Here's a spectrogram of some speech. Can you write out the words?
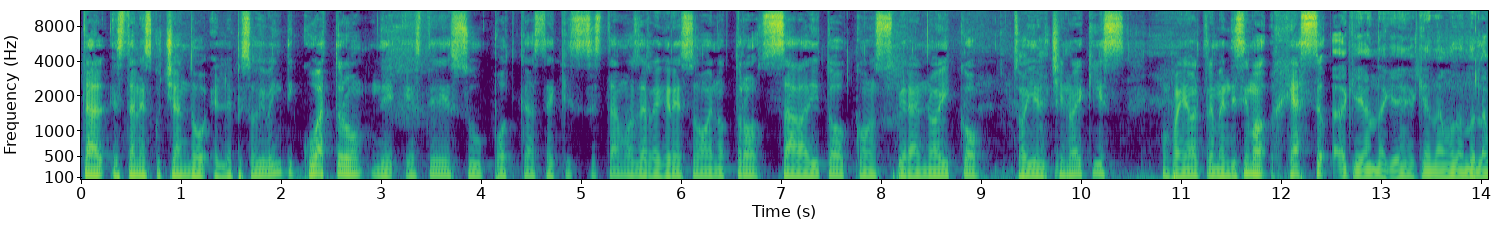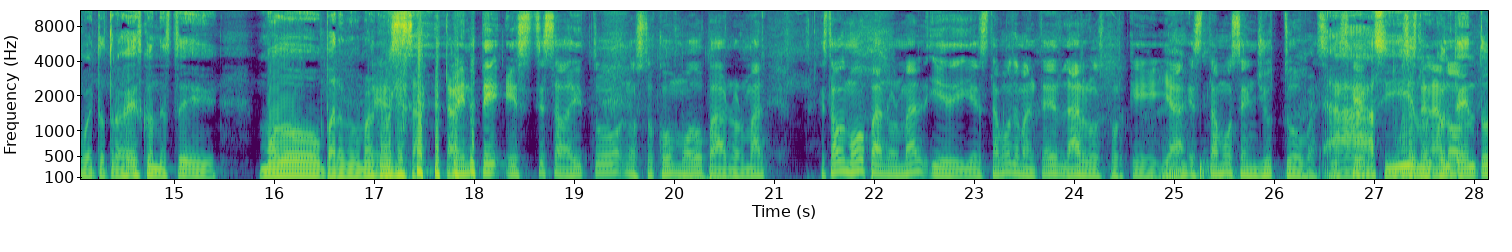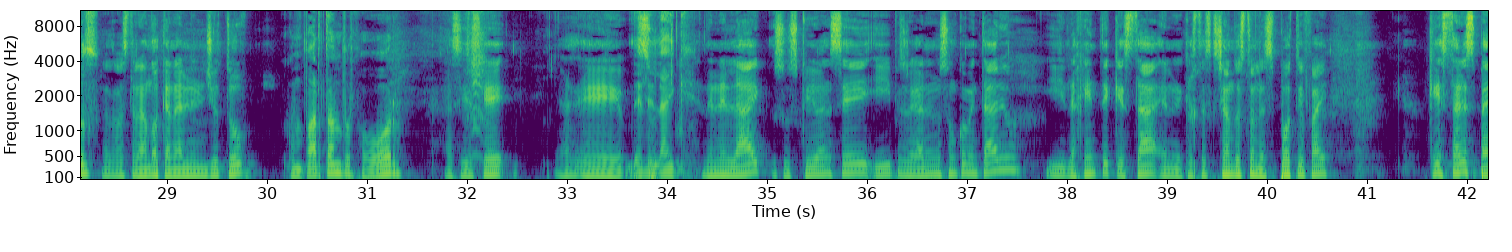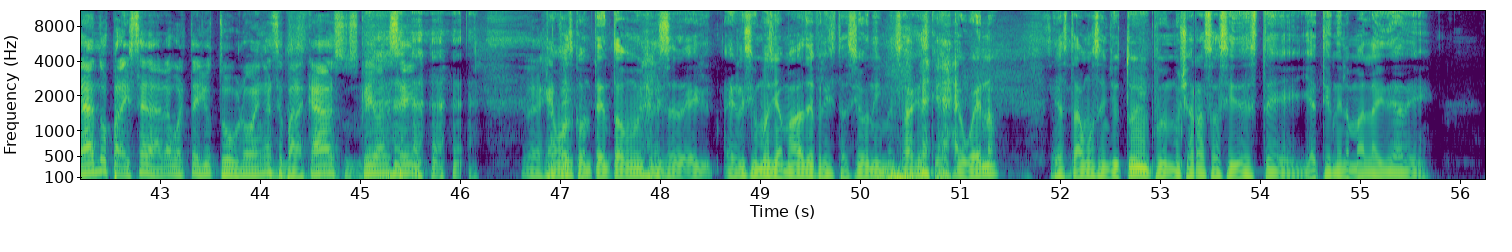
tal? Están escuchando el episodio 24 de este su podcast X. Estamos de regreso en otro sabadito conspiranoico. Soy el Chino X, acompañado del tremendísimo Jesús. Aquí anda, aquí, aquí andamos dando la vuelta otra vez con este modo paranormal. Exactamente, este sabadito nos tocó un modo paranormal. Estamos en modo paranormal y, y estamos de manteles largos porque ya estamos en YouTube. Así Ah, es que sí, muy contentos. Estamos estrenando canal en YouTube. Compartan, por favor. Así es que eh, Denle like. denle like, suscríbanse y pues regálenos un comentario. Y la gente que está en el que está escuchando esto en Spotify, que están esperando para irse a dar la vuelta a YouTube, no vénganse para acá, suscríbanse. Gente- Estamos contentos, muy felices. Recibimos llamadas de felicitación y mensajes, que, que bueno. Ya estamos en YouTube y pues, mucha raza así este, ya tiene la mala idea de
